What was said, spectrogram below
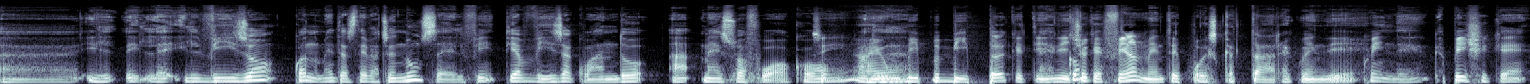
Uh, il, il, il, viso, quando mentre stai facendo un selfie, ti avvisa quando ha messo a fuoco. Sì, hai un beep beep che ti ecco. dice che finalmente puoi scattare. Quindi, quindi capisci che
